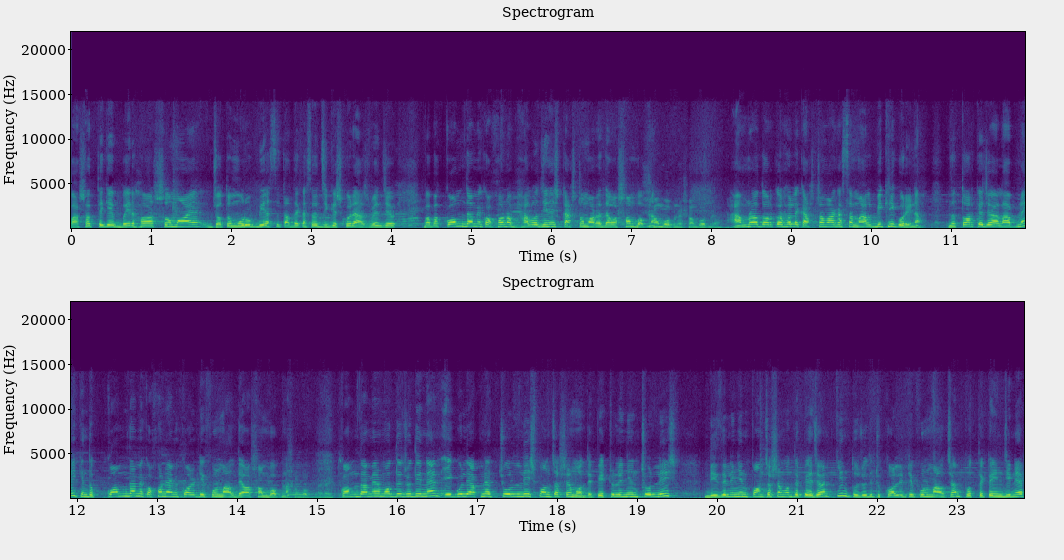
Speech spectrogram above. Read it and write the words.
বাসার থেকে বের হওয়ার সময় যত মুরব্বী আছে তাদের কাছে জিজ্ঞেস করে আসবেন যে বাবা কম দামে কখনো ভালো জিনিস কাস্টমারে দেওয়া সম্ভব না? সম্ভব না সম্ভব না। আমরা দরকার হলে কাস্টমার কাছে মাল বিক্রি করি না। কিন্তু তর্কে যাওয়া লাভ নেই কিন্তু কম দামে কখনোই আমি কোয়ালিটি ফুল মাল দেওয়া সম্ভব না। সম্ভব না কম দামের মধ্যে যদি নেন এগুলি আপনার চল্লিশ পঞ্চাশের মধ্যে পেট্রোল ইঞ্জিন চল্লিশ ডিজেল ইঞ্জিন পঞ্চাশের মধ্যে পেয়ে যাবেন। কিন্তু যদি একটু কোয়ালিটি ফুল মাল চান প্রত্যেকটা ইঞ্জিনের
